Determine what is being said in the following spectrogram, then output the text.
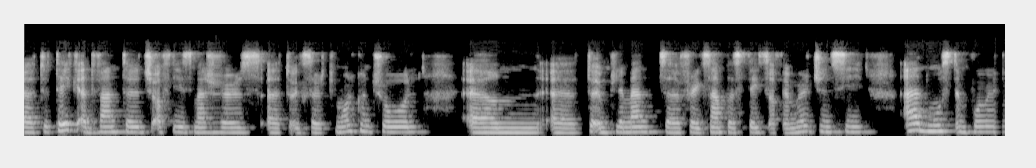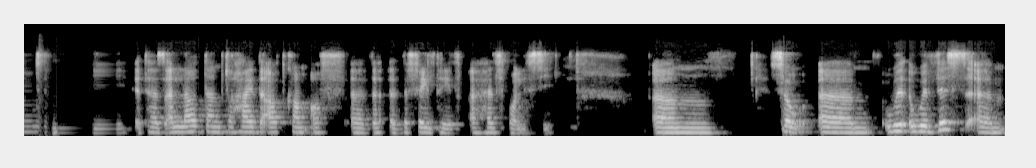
uh, to take advantage of these measures uh, to exert more control, um, uh, to implement, uh, for example, states of emergency, and most importantly, it has allowed them to hide the outcome of uh, the, the failed health policy. Um, so um, with, with this, um,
